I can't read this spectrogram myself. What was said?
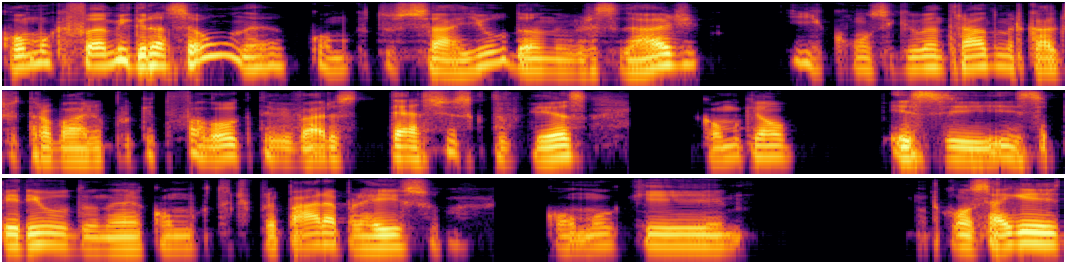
como que foi a migração, né? Como que tu saiu da universidade e conseguiu entrar no mercado de trabalho? Porque tu falou que teve vários testes que tu fez. Como que é esse esse período, né? Como que tu te prepara para isso? Como que tu consegue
